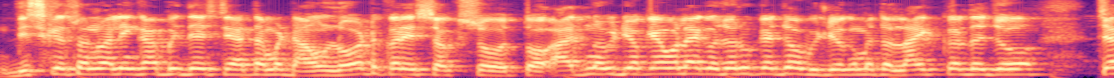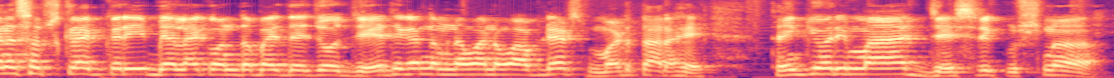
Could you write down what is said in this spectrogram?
ડિસ્ક્રિપ્શનમાં લિંક આપી દઈશ, ત્યાં તમે ડાઉનલોડ કરી શકશો. તો આજનો વીડિયો કેવો લાગ્યો, જરૂર કહેજો. વીડિયો ગમે તો લાઈક કરી દેજો. ચેનલ સબસ્ક્રાઇબ કરી બે લાઇકોન દબાઈ દેજો, જેથી કરીને નવા નવા અપડેટ્સ મળતા રહે. થેન્ક યુ વેરી મચ જય શ્રી કૃષ્ણ.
